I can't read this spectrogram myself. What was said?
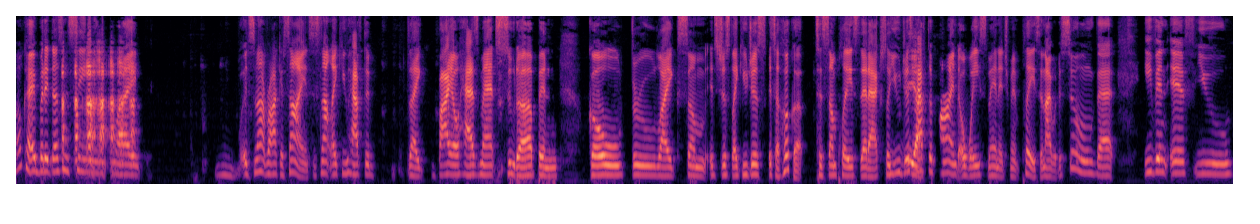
Okay, but it doesn't seem like it's not rocket science. It's not like you have to like biohazmat suit up and go through like some it's just like you just it's a hookup to some place that actually you just yeah. have to find a waste management place and i would assume that even if you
